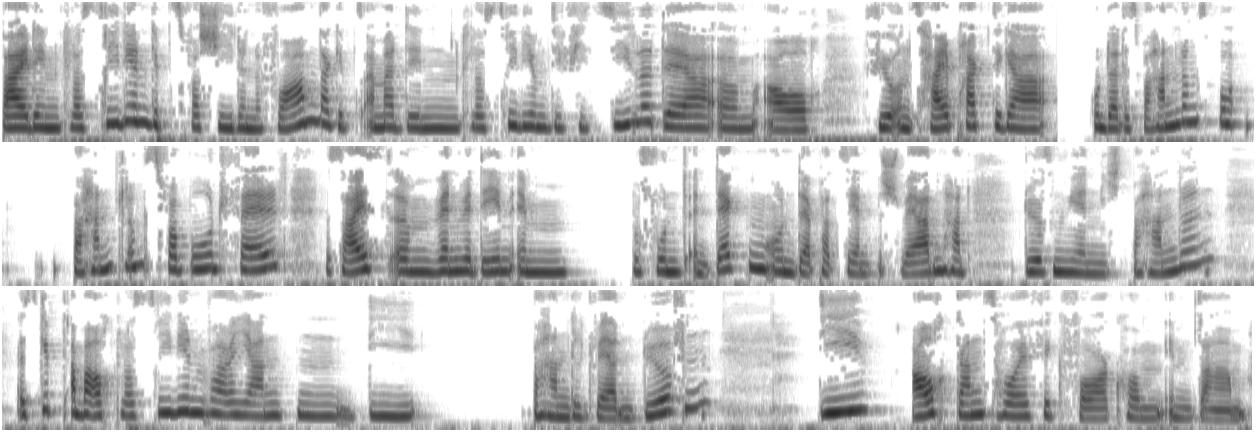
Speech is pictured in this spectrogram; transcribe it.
bei den Clostridien gibt es verschiedene Formen. Da gibt es einmal den Clostridium difficile, der ähm, auch für uns Heilpraktiker unter das Behandlungsbo Behandlungsverbot fällt. Das heißt, ähm, wenn wir den im Befund entdecken und der Patient Beschwerden hat, dürfen wir ihn nicht behandeln. Es gibt aber auch Clostridien-Varianten, die behandelt werden dürfen, die auch ganz häufig vorkommen im Darm.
